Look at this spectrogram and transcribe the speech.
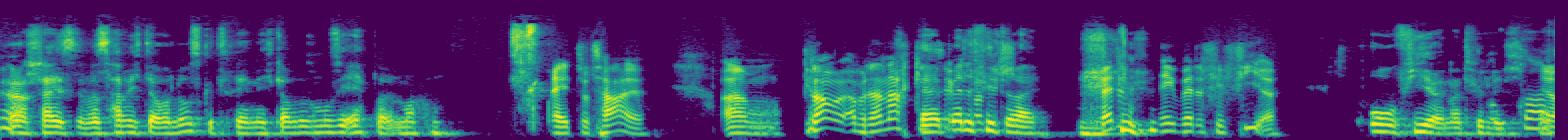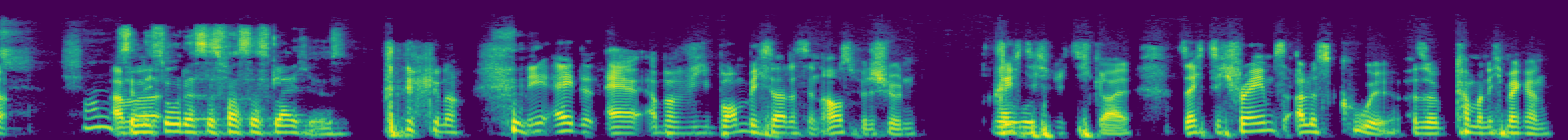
Ja. Oh, scheiße, was habe ich da auch losgetreten? Ich glaube, das muss ich echt bald machen. Ey, total. Ähm, ja. Genau, aber danach geht's äh, Battlefield 3. Battle, nee, Battlefield 4. Oh, 4, natürlich. Oh Gott. Ja. Schon. Ist ja nicht so, dass das fast das gleiche ist. genau. Nee, ey, ey, aber wie bombig sah das denn aus, bitteschön? Richtig, ja, richtig geil. 60 Frames, alles cool. Also kann man nicht meckern.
